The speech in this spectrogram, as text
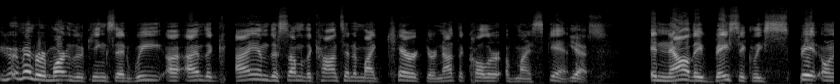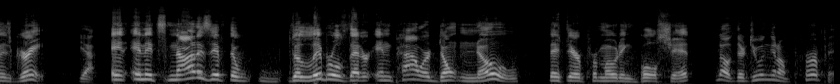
you remember Martin Luther King said, "We, uh, I'm the, I am the sum of the content of my character, not the color of my skin." Yes. And now they basically spit on his grave. Yeah. And and it's not as if the the liberals that are in power don't know that they're promoting bullshit. No, they're doing it on purpose.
